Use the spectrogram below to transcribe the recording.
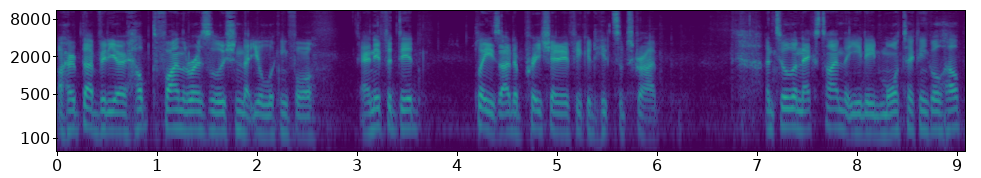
I hope that video helped find the resolution that you're looking for. And if it did, please, I'd appreciate it if you could hit subscribe. Until the next time that you need more technical help,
